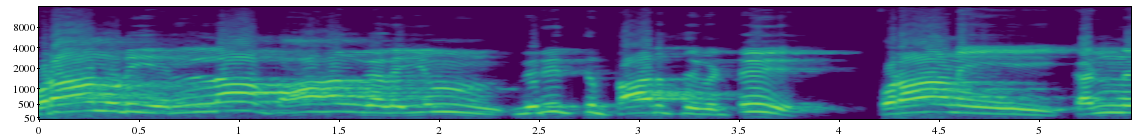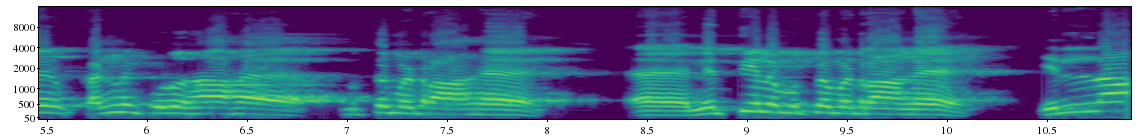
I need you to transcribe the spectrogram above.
குரானுடைய எல்லா பாகங்களையும் விரித்து பார்த்து விட்டு குரானை கண்ணு கண்ணு குழுகாக முத்தமிடுறாங்க நெத்தியில முத்தமிடுறாங்க. எல்லா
